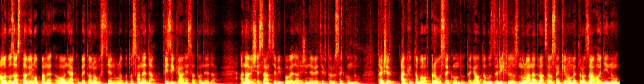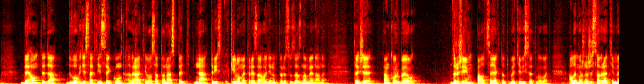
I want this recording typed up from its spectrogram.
alebo zastavil o, o nejakú betónovú stenu, lebo to sa nedá. Fyzikálne sa to nedá. A navyše sám ste vypovedali, že neviete, ktorú sekundu. Takže ak to bolo v prvú sekundu, tak autobus zrýchlil z 0 na 28 km za hodinu behom teda 2 desatín sekúnd a vrátilo sa to naspäť na 3 km za hodinu, ktoré sú zaznamenané. Takže, pán Korbel, držím palce, jak to tu budete vysvetľovať. Ale možno, že sa vrátime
